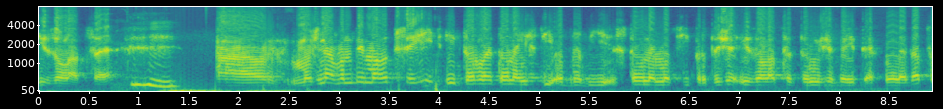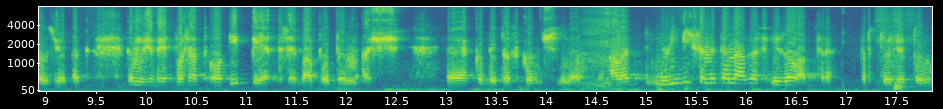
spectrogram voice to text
Izolace. Mm-hmm. A možná on by mohl přežít i tohleto nejistý období s tou nemocí, protože izolace to může být jako ledacos, že tak to může být pořád o IPě třeba potom, až eh, jakoby to skončí. No. Ale líbí se mi ten název izolace protože to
